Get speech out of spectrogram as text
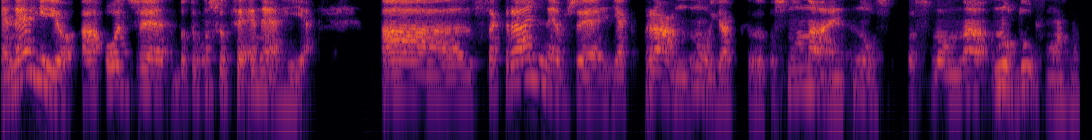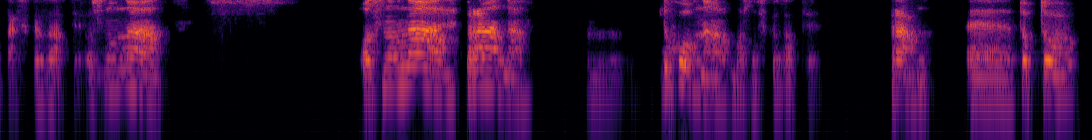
Енергією, а отже, бо тому що це енергія. А сакральне вже як пран, ну як основна, ну, основна, ну, дух, можна так сказати, основна, основна прана, духовна, можна сказати, прана. Е, тобто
